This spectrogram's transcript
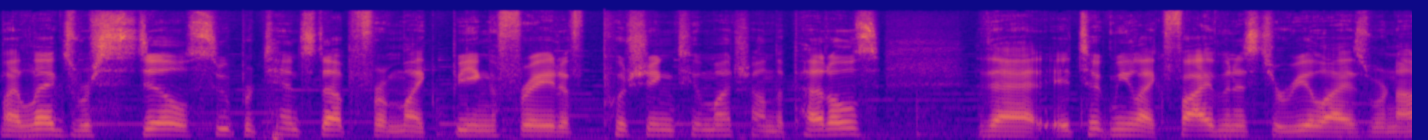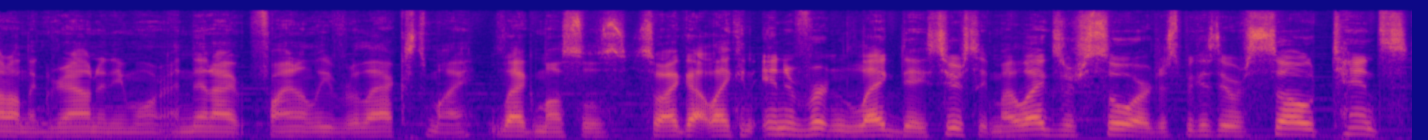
my legs were still super tensed up from like being afraid of pushing too much on the pedals that it took me like five minutes to realize we're not on the ground anymore. And then I finally relaxed my leg muscles. So I got like an inadvertent leg day. Seriously, my legs are sore just because they were so tense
